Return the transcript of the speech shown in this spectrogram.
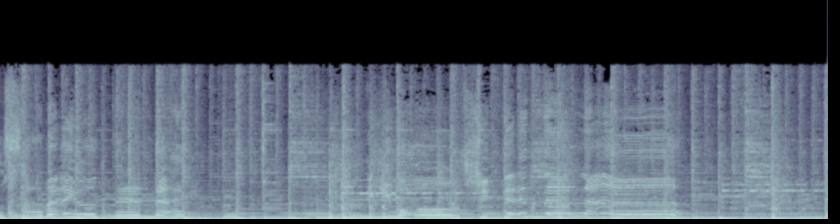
こさまよってない。息をしてなら手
